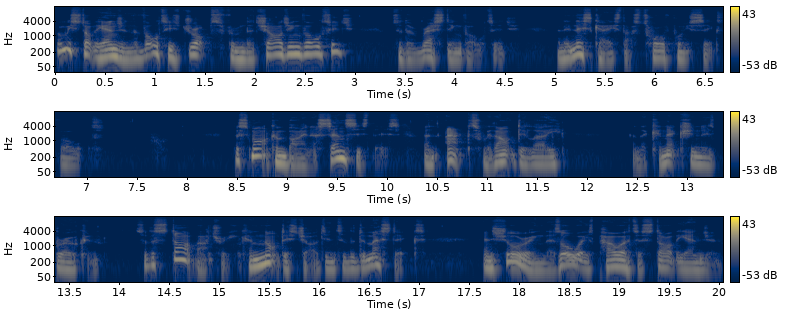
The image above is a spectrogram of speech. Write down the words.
When we stop the engine, the voltage drops from the charging voltage to the resting voltage, and in this case that's 12.6 volts. The smart combiner senses this and acts without delay, and the connection is broken, so the start battery cannot discharge into the domestics, ensuring there's always power to start the engine.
